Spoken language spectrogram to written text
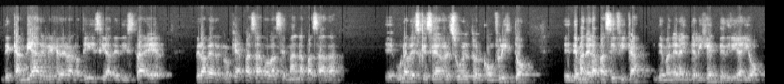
de cambiar el eje de la noticia, de distraer. Pero a ver, lo que ha pasado la semana pasada eh, una vez que se ha resuelto el conflicto eh, de manera pacífica, de manera inteligente, diría yo,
